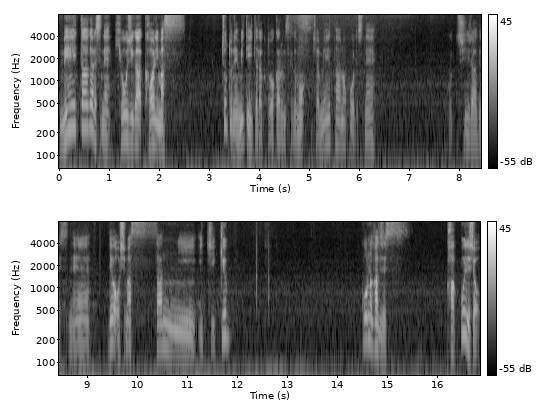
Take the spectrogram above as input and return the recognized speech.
メーターがですね、表示が変わります。ちょっとね、見ていただくとわかるんですけども、じゃあメーターの方ですね。こちらですね。では押します。3、2、1、9。こんな感じです。かっこいいでしょ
